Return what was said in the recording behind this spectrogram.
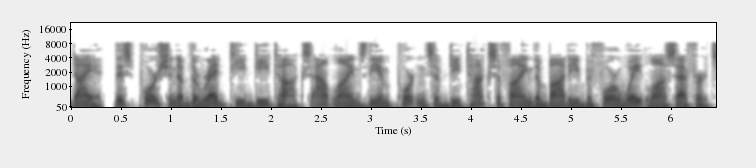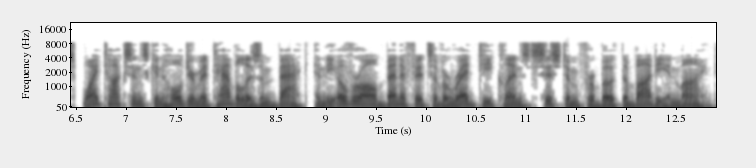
Diet This portion of the Red Tea Detox outlines the importance of detoxifying the body before weight loss efforts, why toxins can hold your metabolism back, and the overall benefits of a red tea cleansed system for both the body and mind.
